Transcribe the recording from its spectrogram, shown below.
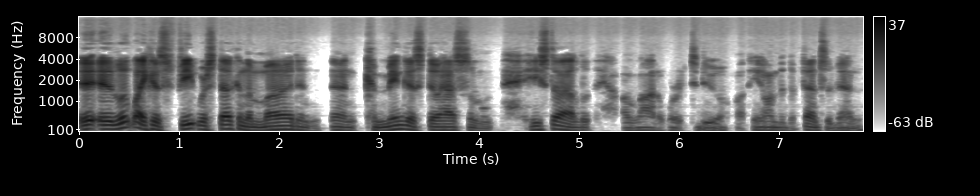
It, it looked like his feet were stuck in the mud, and and Kuminga still has some. He still has a lot of work to do, you know, on the defensive end.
